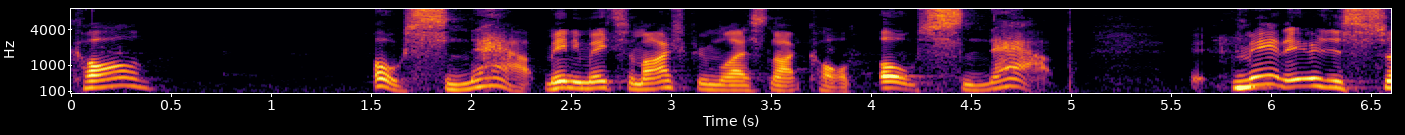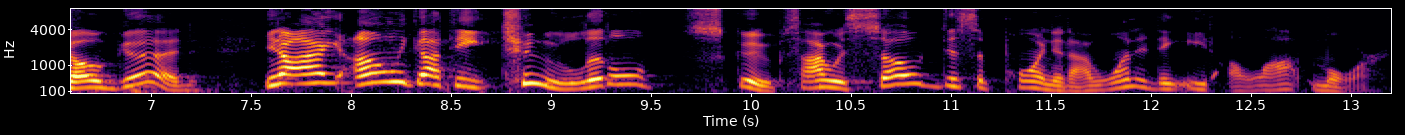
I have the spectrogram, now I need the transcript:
called? Oh, snap. Man, he made some ice cream last night called Oh, snap. Man, it is so good. You know, I only got to eat two little scoops. I was so disappointed. I wanted to eat a lot more.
